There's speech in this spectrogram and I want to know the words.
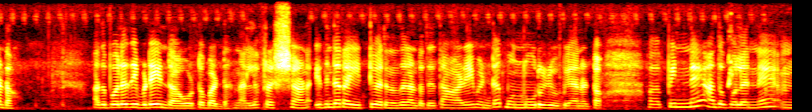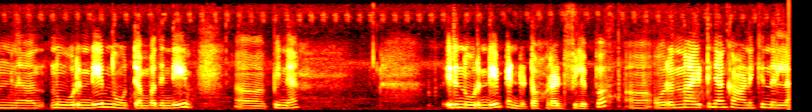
കണ്ടോ? അതുപോലെ ഇത് ഇവിടെ ഉണ്ടാവും കേട്ടോ ബഡ്. നല്ല ഫ്രഷ് ആണ്. ഇതിന്റെ റേറ്റ് വരുന്നത് കണ്ടത് താഴെയും ഉണ്ട്. മുന്നൂറ് രൂപയാണ് കേട്ടോ. പിന്നെ അതുപോലെ തന്നെ നൂറിന്റെയും നൂറ്റമ്പതിന്റെയും പിന്നെ ഇരുന്നൂറിന്റെയും ഉണ്ട് കേട്ടോ റെഡ് ഫിലിപ്പ് ഓരോന്നായിട്ട് ഞാൻ കാണിക്കുന്നില്ല.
